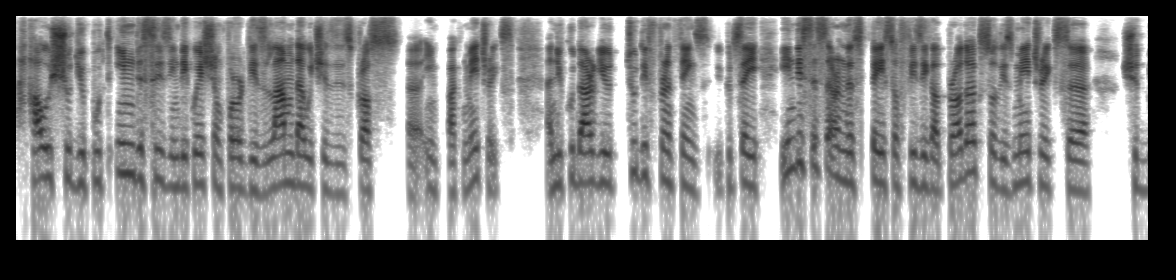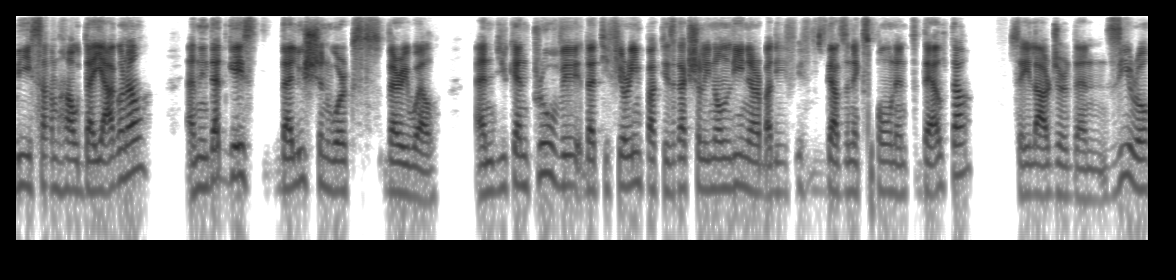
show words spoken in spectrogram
how should you put indices in the equation for this lambda which is this cross uh, impact matrix? And you could argue two different things. You could say indices are in the space of physical products so this matrix uh, should be somehow diagonal. And in that case, dilution works very well. And you can prove it, that if your impact is actually nonlinear, but if, if it got an exponent delta, say larger than zero,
